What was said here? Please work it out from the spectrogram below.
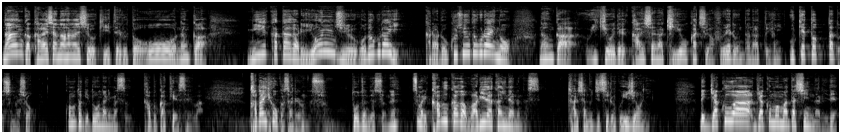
なんか会社の話を聞いてると、おお、なんか右肩上がり45度ぐらいから60度ぐらいのなんか勢いで会社な企業価値が増えるんだなというふうに受け取ったとしましょう。この時どうなります？株価形成は。過大評価されるんですよ。当然ですよね。つまり株価が割高になるんです。会社の実力以上に。で、逆は、逆もまた真なりで、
